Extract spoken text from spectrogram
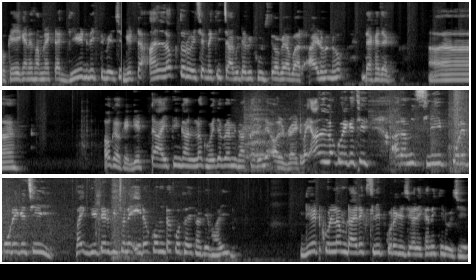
ওকে এখানে সামনে একটা গেট দেখতে পেয়েছি। গেটটা আনলক তো রয়েছে, নাকি চাবি টাবি খুঁজতে হবে আবার? আই ডোন্ট নো দেখা যাক। ওকে ওকে গেটটা আই থিঙ্ক আনলক হয়ে যাবে, আমি ধাক্কা দিলে অল রাইট ভাই আনলক হয়ে গেছি, আর আমি স্লিপ করে পড়ে গেছি। ভাই গেটের পিছনে এরকমটা কোথায় থাকে ভাই? গেট খুললাম ডাইরেক্ট স্লিপ করে গেছি, আর এখানে কি রয়েছে?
